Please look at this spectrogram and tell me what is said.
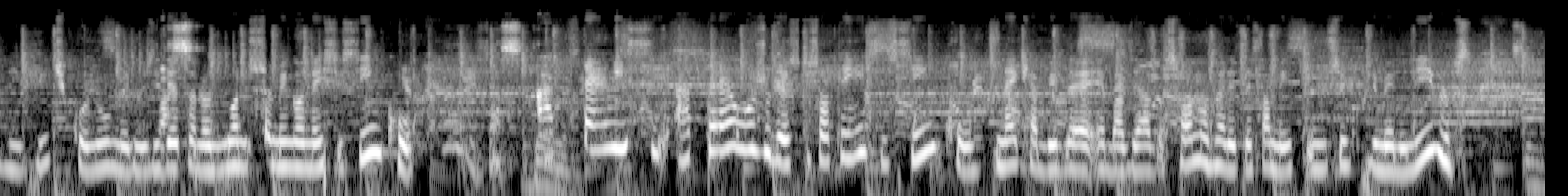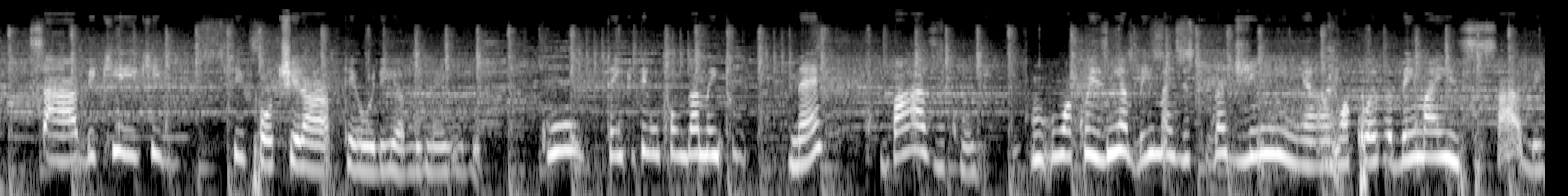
Levítico, Números e. Deuteronômio, se eu não me engano, esses cinco, até, esse, até os judeus que só tem esses cinco, né, que a Bíblia é baseada só no Velho Testamento e nos cinco primeiros livros, sabe que, que se for tirar a teoria do meio do cu, tem que ter um fundamento, né, básico. Um- Uma coisinha bem mais estudadinha, uma coisa bem mais, sabe?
